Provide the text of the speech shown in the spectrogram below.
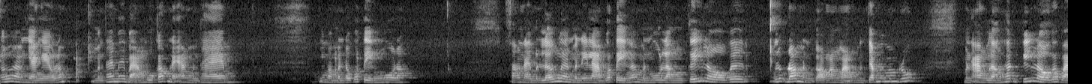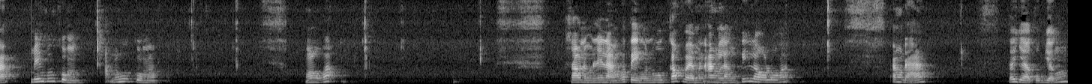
Ở nhà nghèo lắm. Mình thấy mấy bạn mua cốc này ăn mình thèm nhưng mà mình đâu có tiền mua đâu. Sau này mình lớn lên mình đi làm có tiền á, mình mua lần ký lô với, lúc đó mình còn ăn mặn, mình chấm với mắm ruốc. Mình ăn lần hết ký lô các bạn. Miếng cuối cùng, miếng cuối cùng à. Ngon quá. Sau này mình đi làm có tiền mình mua cốc về mình ăn lần ký lô luôn á. Ăn đã. Tới giờ cũng vẫn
